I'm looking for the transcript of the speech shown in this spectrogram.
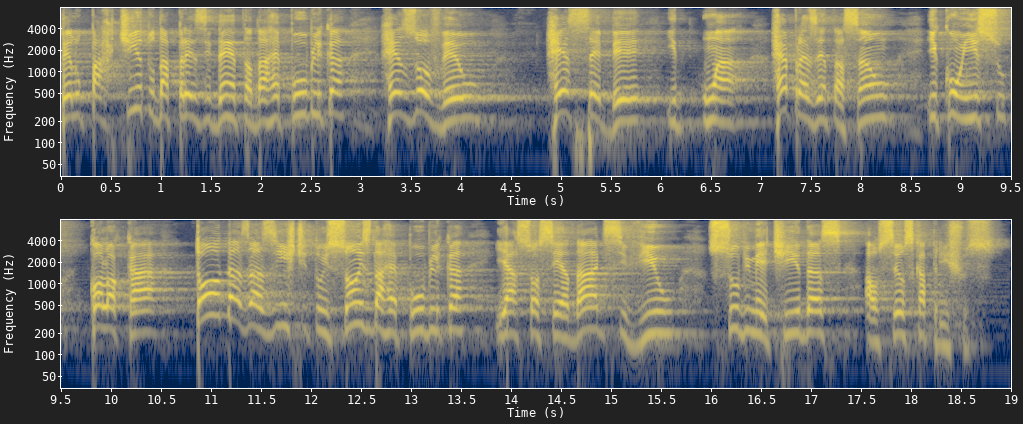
pelo partido da presidenta da República, resolveu receber uma representação e, com isso, colocar todas as instituições da República e a sociedade civil submetidas aos seus caprichos.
